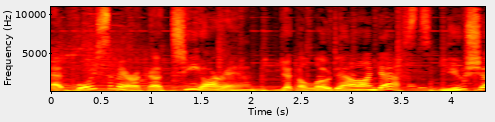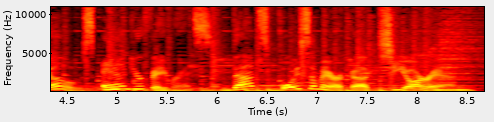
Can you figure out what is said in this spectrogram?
at VoiceAmericaTRN. Get the lowdown on guests, new shows, and your favorites. That's VoiceAmericaTRN.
